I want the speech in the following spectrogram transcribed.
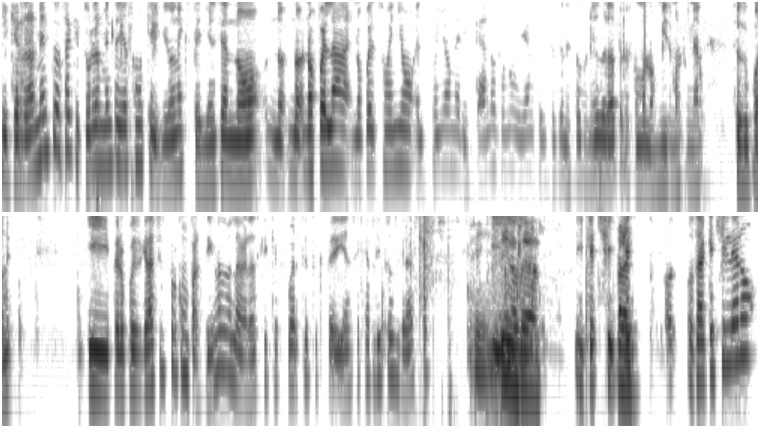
y que realmente, o sea, que tú realmente hayas como que vivido una experiencia, no, no, no, no fue la, no fue el sueño, el sueño americano que uno diría que dices en Estados Unidos, ¿verdad? Pero es como lo mismo al final, se supone. Y, pero pues gracias por compartirnos, la verdad es que qué fuerte tu experiencia, Carlitos, gracias. Sí, sí o sea. Y qué, chi o, sea, qué chilero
